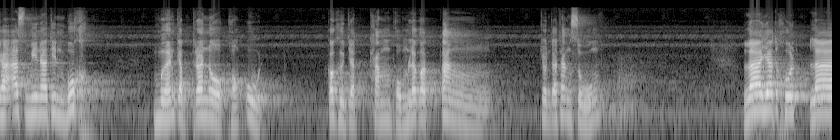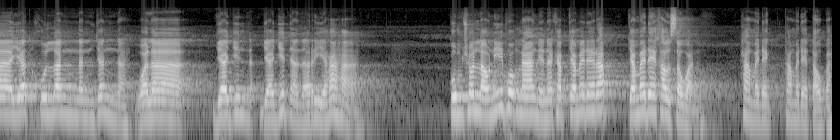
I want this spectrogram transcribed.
กาอัสมินาตินบุกเหมือนกับตระโหนกของอูด ก็คือจะทำผมแล้วก็ตั้งจนกระทั่งสูงลายัดคุลลายัดคุลันนันจันนะวลายาจินยาจิตนารีฮะฮากลุ่มชนเหล่านี้พวกนางเนี่ยนะครับจะไม่ได้รับจะไม่ได้เข้าสวรรค์ ถ้าไม่ได้ถ้าไม่ได้เตาบะ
